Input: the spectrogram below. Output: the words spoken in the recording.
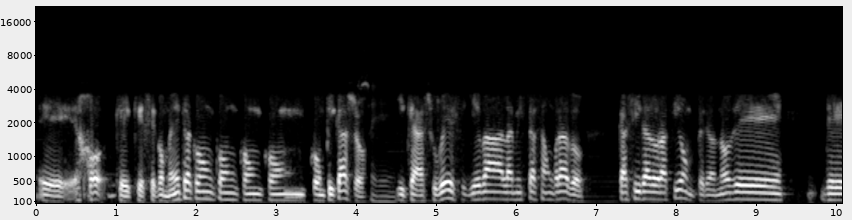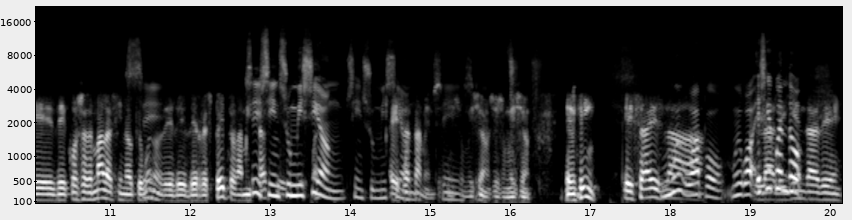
eh, jo, que, que se compenetra con, con, con, con, con Picasso y que a su vez lleva la amistad a un grado casi de adoración, pero no de, de, de cosas malas, sino que Sí. bueno, de, de- de respeto, de amistad. Sí, sin sumisión, sin sumisión. Exactamente, Sí, sin sumisión, sin sumisión. En fin, esa es Muy la... guapo, muy guapo. Es que cuando de... eh,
